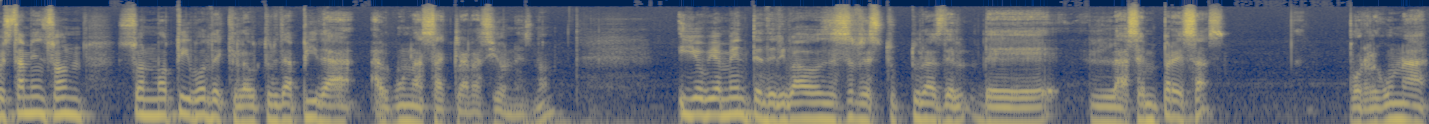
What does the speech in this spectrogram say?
pues también son, son motivo de que la autoridad pida algunas aclaraciones. ¿no? y obviamente derivados de esas reestructuras de, las empresas por alguna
